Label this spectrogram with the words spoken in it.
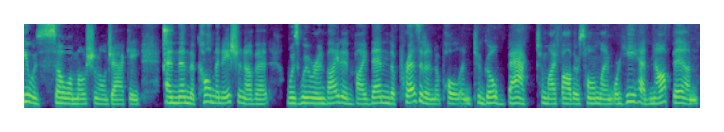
He was so emotional, Jaci. And then the culmination of it was we were invited by then the president of Poland to go back to my father's homeland where he had not been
